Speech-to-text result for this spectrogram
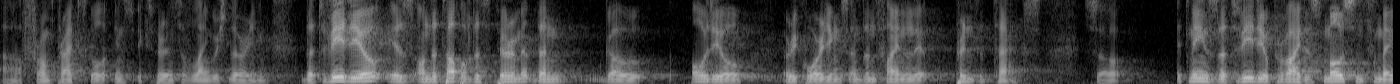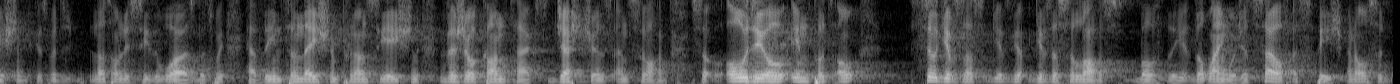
uh, from practical experience of language learning. That video is on the top of this pyramid, then go audio recordings, and then finally printed text. So it means that video provides us most information because we not only see the words, but we have the intonation, pronunciation, visual context, gestures, and so on. So audio input still gives us, gives, gives us a loss, both the, the language itself as speech and also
